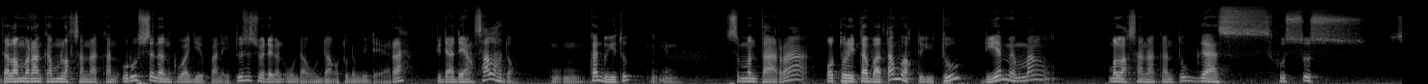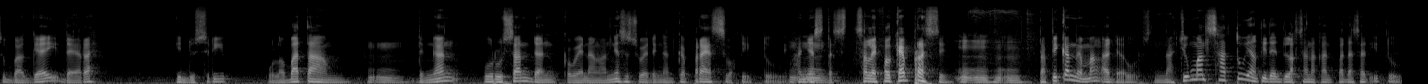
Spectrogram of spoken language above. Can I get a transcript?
Dalam rangka melaksanakan urusan dan kewajiban itu sesuai dengan undang-undang otonomi daerah, tidak ada yang salah dong. Mm-mm. Kan begitu? Mm-mm. Sementara otorita Batam waktu itu dia memang melaksanakan tugas khusus sebagai daerah industri Pulau Batam Mm-mm. dengan urusan dan kewenangannya sesuai dengan Kepres waktu itu. Hanya Mm-mm. se- selevel Kepres sih. Mm-mm. Tapi kan memang ada urusan. Nah, cuman satu yang tidak dilaksanakan pada saat itu.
